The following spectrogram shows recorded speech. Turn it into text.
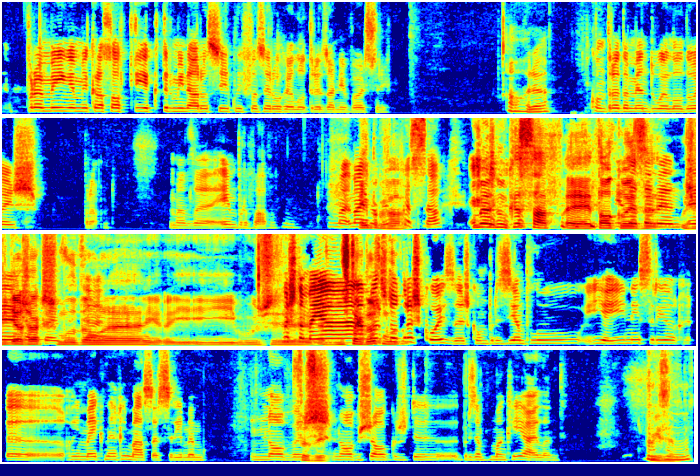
Para mim, a Microsoft tinha que terminar o ciclo e fazer o Halo 3 Anniversary. Ora, Com o tratamento do Halo 2, pronto. Mas eh, é improvável. Ma- Mais vez, improvável. nunca se sabe. Mas nunca se sabe. É tal coisa. Os é videojogos aquela mudam coisa, eh, e, e os Mas eh, também há, há mudam. outras coisas, como por exemplo, e aí nem seria eh, remake nem remaster, seria mesmo novas, Fazer. novos jogos de, por exemplo, Monkey Island. Por exemplo. uhum.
